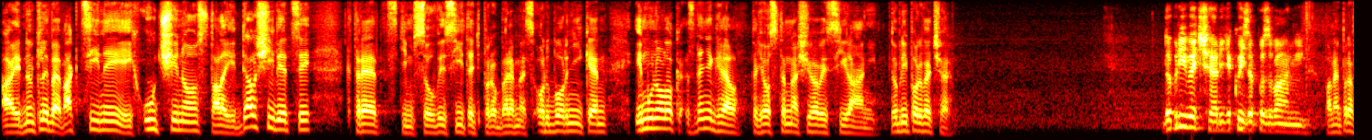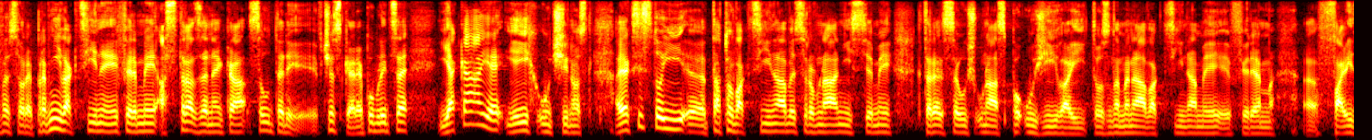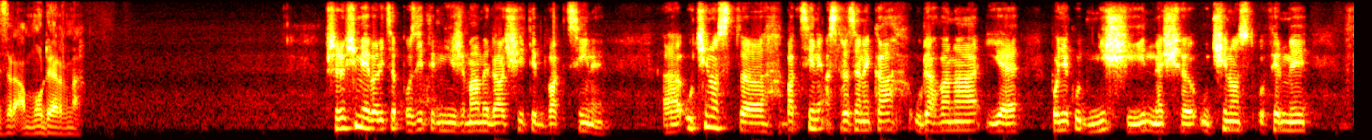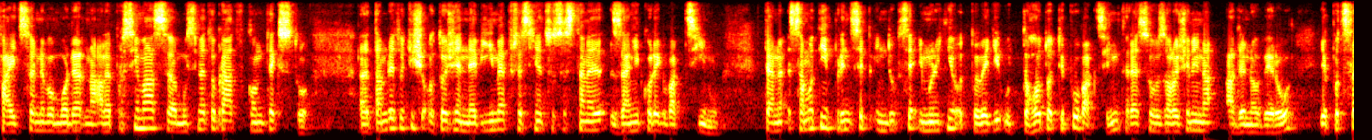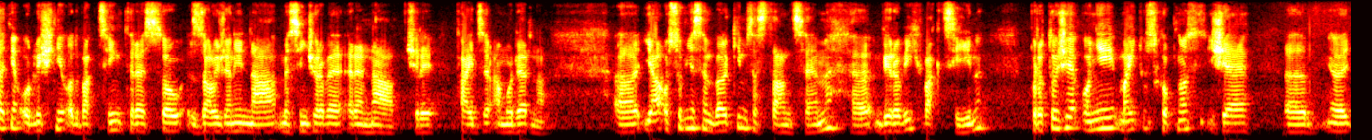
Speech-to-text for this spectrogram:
a jednotlivé vakcíny, jejich účinnost, ale i další věci, které s tím souvisí, teď probereme s odborníkem. Imunolog Zdeněk Hel, teď hostem našeho vysílání. Dobrý podvečer. Dobrý večer, děkuji za pozvání. Pane profesore, první vakcíny firmy AstraZeneca jsou tedy v České republice. Jaká je jejich účinnost a jak si stojí eh, tato vakcína ve srovnání s těmi, které se už u nás používají, to znamená vakcínami firm eh, Pfizer a Moderna? Především je velice pozitivní, že máme další typ vakcíny. Eh, účinnost vakcíny AstraZeneca udávaná je poněkud nižší než účinnost u firmy Pfizer nebo Moderna, ale prosím vás, musíme to brát v kontextu. Eh, tam jde totiž o to, že nevíme přesně, co se stane za několik vakcínů. Ten samotný princip indukce imunitní odpovědi u tohoto typu vakcín, které jsou založeny na adenoviru, je podstatně odlišný od vakcín, které jsou založeny na messengerové RNA, čili Pfizer a Moderna. Eh, já osobně jsem velkým zastáncem eh, virových vakcín, protože oni mají tu schopnost, že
